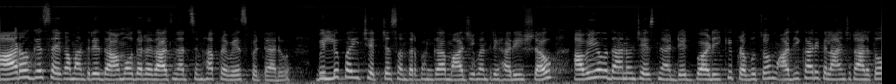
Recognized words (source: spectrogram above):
ఆరోగ్య శాఖ మంత్రి దామోదర రాజనరసింహ ప్రవేశపెట్టారు. బిల్లుపై చర్చ సందర్భంగా మాజీ మంత్రి హరీష్ రావు అవయవదానం చేసిన డెడ్ బాడీకి ప్రభుత్వం అధికారిక లాంఛనాలతో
